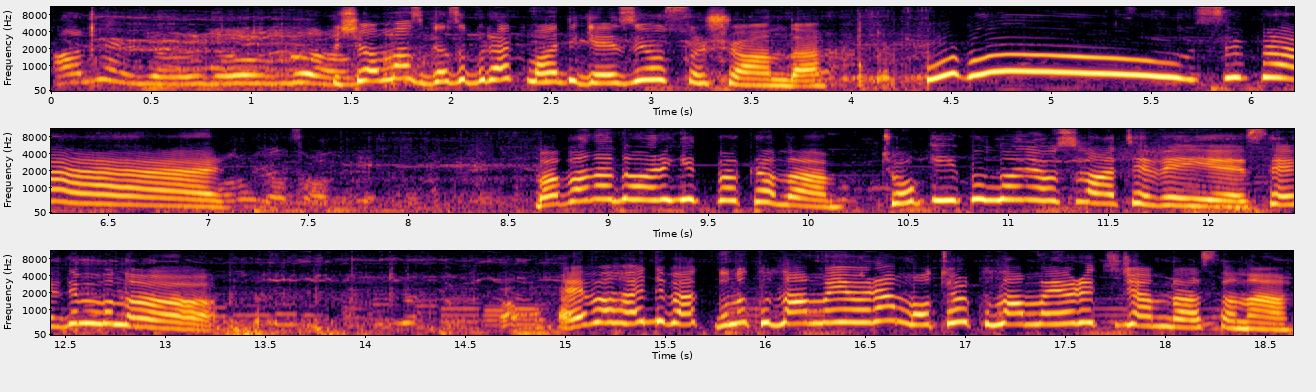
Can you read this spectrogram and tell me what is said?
Anne yoruldum. Bir şey olmaz gazı bırakma hadi geziyorsun şu anda. Süper. Babana doğru git bakalım. Çok iyi kullanıyorsun ATV'yi. Sevdim bunu. Eva hadi bak bunu kullanmayı öğren. Motor kullanmayı öğreteceğim daha sana.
